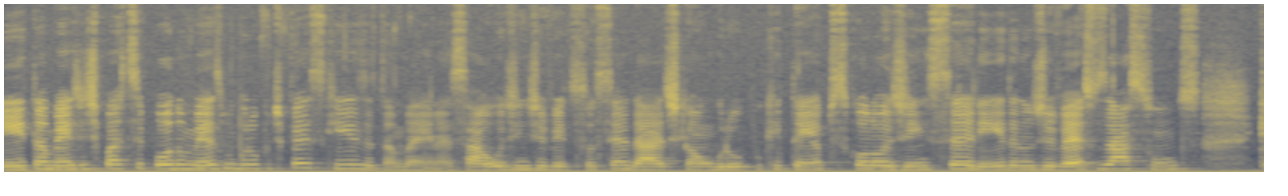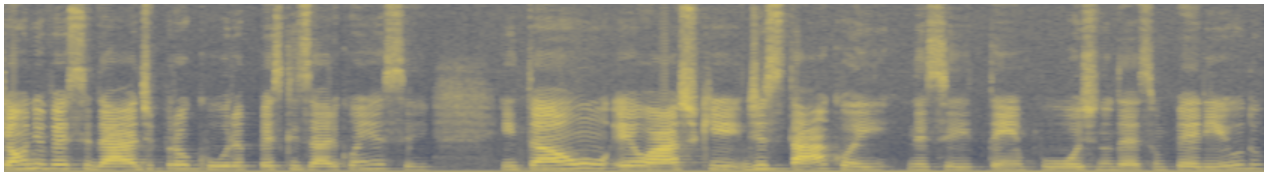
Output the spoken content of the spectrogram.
E também a gente participou do mesmo grupo de pesquisa também, né? Saúde, Indivíduo e Sociedade, que é um grupo que tem a psicologia inserida nos diversos assuntos que a universidade procura pesquisar e conhecer. Então, eu acho que destaco aí, nesse tempo, hoje no décimo período,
